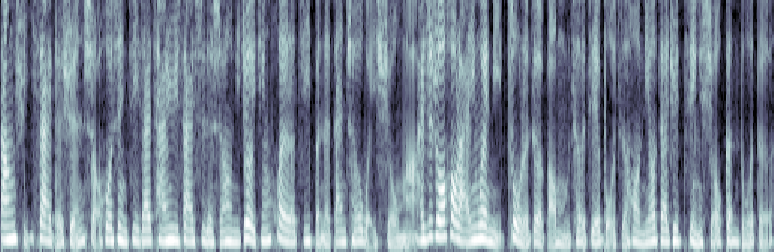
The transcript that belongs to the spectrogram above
当比赛的选手，或是你自己在参与赛事的时候，你就已经会了基本的单车维修吗？还是说后来因为你做了这个保姆车接驳之后，你又再去进修更多的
